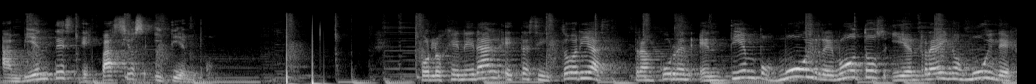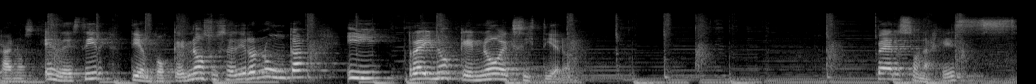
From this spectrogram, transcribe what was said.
ambientes, espacios y tiempo. Por lo general, estas historias transcurren en tiempos muy remotos y en reinos muy lejanos, es decir, tiempos que no sucedieron nunca y reinos que no existieron. Personajes.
